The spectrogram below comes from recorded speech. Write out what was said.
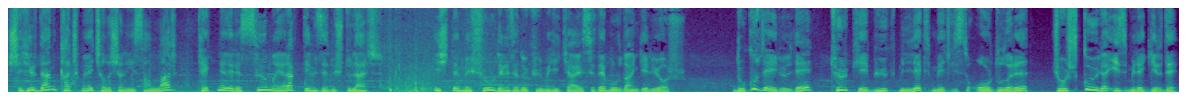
Şehirden kaçmaya çalışan insanlar teknelere sığmayarak denize düştüler. İşte meşhur denize dökülme hikayesi de buradan geliyor. 9 Eylül'de Türkiye Büyük Millet Meclisi orduları coşkuyla İzmir'e girdi.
